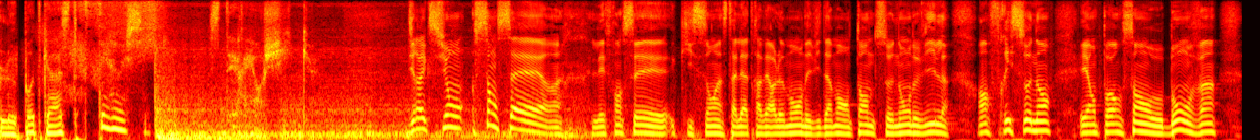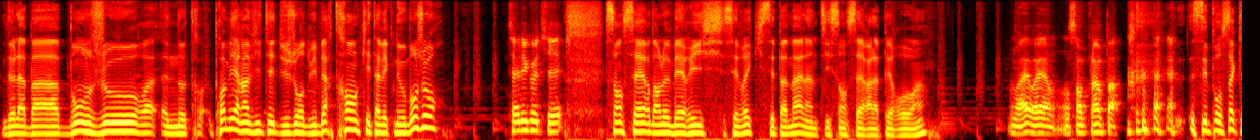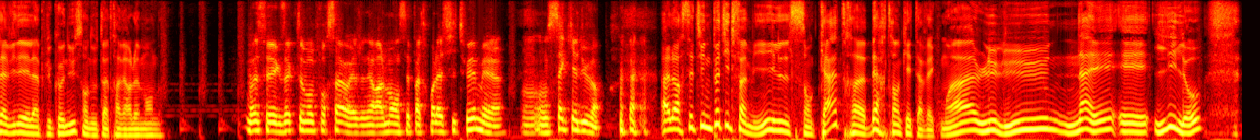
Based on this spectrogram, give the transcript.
le podcast Stéréochic. Stéréochic. Direction Sancerre. Les Français qui sont installés à travers le monde, évidemment, entendent ce nom de ville en frissonnant et en pensant au bon vin de là-bas. Bonjour, notre premier invité du jour, du Bertrand, qui est avec nous. Bonjour. Salut Gauthier. Sancerre dans le Berry. C'est vrai qu'il c'est pas mal un petit Sancerre à l'apéro, hein Ouais, ouais, on s'en plaint pas. C'est pour ça que la ville est la plus connue, sans doute, à travers le monde. Moi, c'est exactement pour ça. Ouais. Généralement, on sait pas trop la situer, mais on, sait qu'il y a du vin. Alors, c'est une petite famille. Ils sont quatre. Bertrand qui est avec moi, Lulu, Naé et Lilo.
